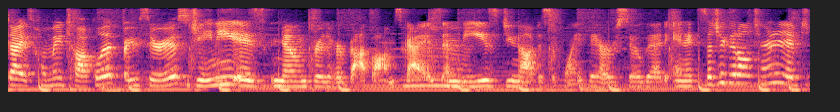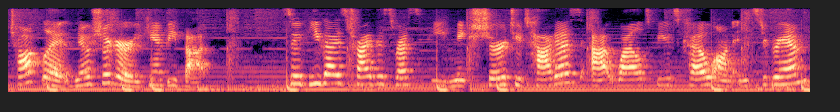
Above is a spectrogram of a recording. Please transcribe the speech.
Guys, homemade chocolate, are you serious? Jamie is known for her fat bombs, guys, mm. and these do not disappoint. They are so good, and it's such a good alternative to chocolate. No sugar, you can't beat that. So if you guys tried this recipe, make sure to tag us at Wild Foods Co. on Instagram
